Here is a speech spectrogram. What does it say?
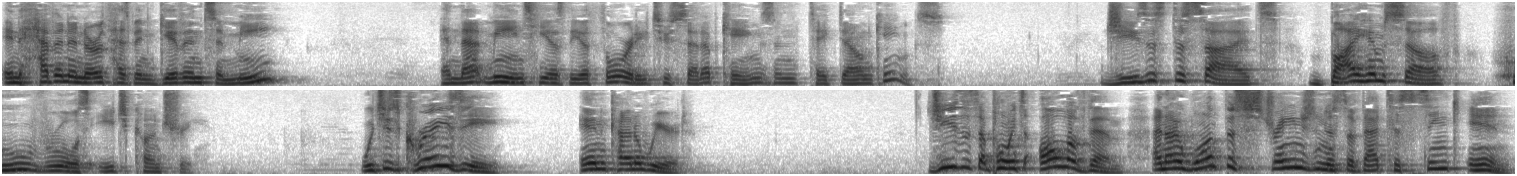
in heaven and earth has been given to me. And that means he has the authority to set up kings and take down kings. Jesus decides by himself who rules each country, which is crazy and kind of weird. Jesus appoints all of them, and I want the strangeness of that to sink in.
